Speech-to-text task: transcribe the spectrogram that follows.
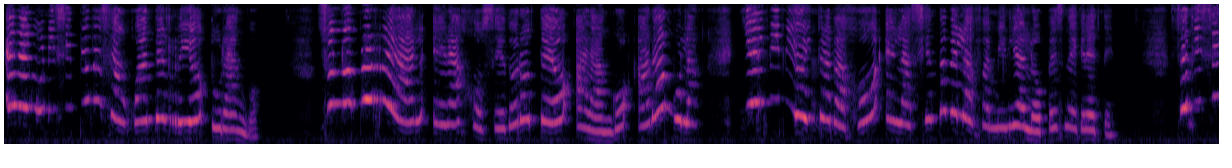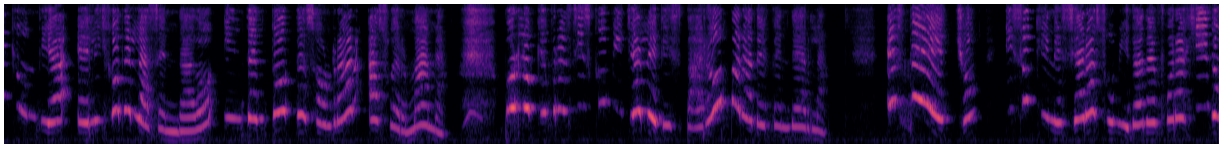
en el municipio de San Juan del Río, Durango. Su nombre real era José Doroteo Arango Arámbula y él vivió y trabajó en la hacienda de la familia López Negrete. Se dice que un día el hijo del hacendado intentó deshonrar a su hermana, por lo que Francisco Villa le disparó para defenderla. Este hecho hizo que iniciara su vida de forajido,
